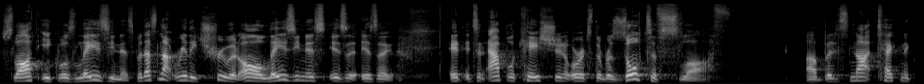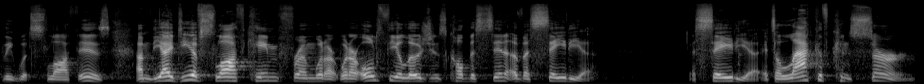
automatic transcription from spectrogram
Sloth equals laziness, but that's not really true at all. Laziness is a, is a it, it's an application or it's the result of sloth. Uh, but it's not technically what sloth is. Um, the idea of sloth came from what our, what our old theologians called the sin of acedia acedia. It's a lack of concern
